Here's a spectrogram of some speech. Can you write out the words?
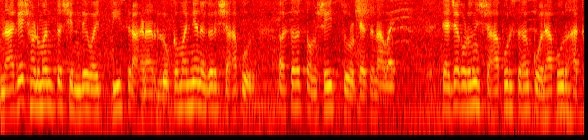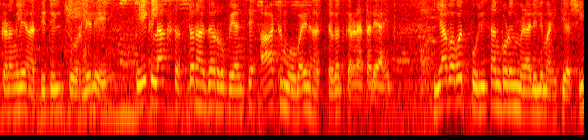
नागेश हनुमंत शिंदे वय तीस राहणार लोकमान्य नगर शहापूर असं संशयित चोरट्याचं नाव आहे. त्याच्याकडून शहापूरसह कोल्हापूर हातकणंगले हद्दीतील चोरलेले एक लाख सत्तर हजार रुपयांचे आठ मोबाईल हस्तगत करण्यात आले आहेत. याबाबत पोलिसांकडून मिळालेली माहिती अशी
